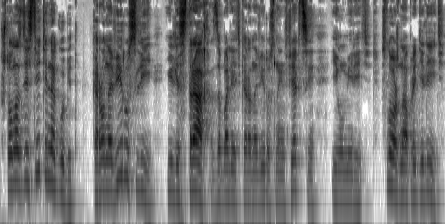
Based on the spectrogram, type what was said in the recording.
Что нас действительно губит? Коронавирус ли или страх заболеть коронавирусной инфекцией и умереть. Сложно определить,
